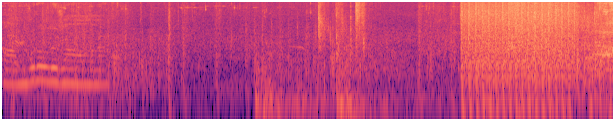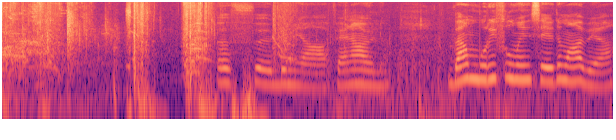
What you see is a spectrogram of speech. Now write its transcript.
Kambur olacağım amına. Öf öldüm ya. Fena öldüm. Ben bu Rifleman'i sevdim abi ya.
